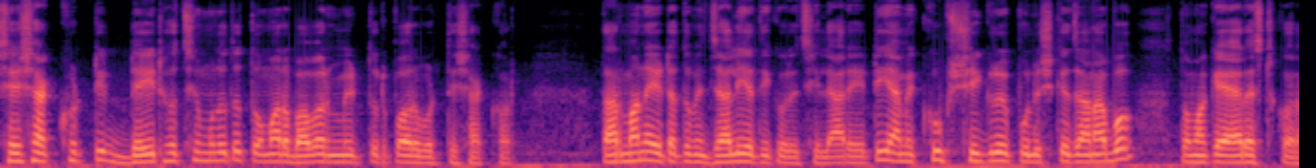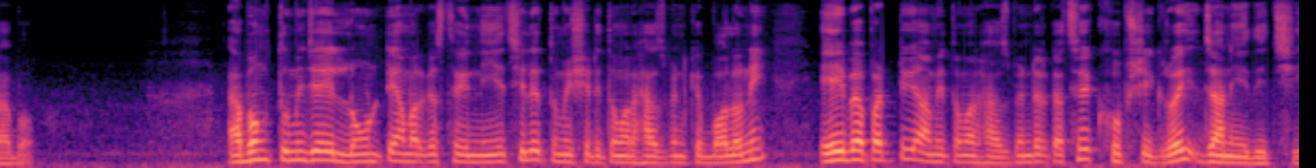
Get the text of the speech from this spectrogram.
সেই স্বাক্ষরটির ডেট হচ্ছে মূলত তোমার বাবার মৃত্যুর পরবর্তী স্বাক্ষর। তার মানে এটা তুমি জালিয়াতি করেছিলে, আর এটি আমি খুব শীঘ্রই পুলিশকে জানাব, তোমাকে অ্যারেস্ট করাবো। এবং তুমি যে লোনটি আমার কাছ থেকে নিয়েছিলে, তুমি সেটি তোমার হাজব্যান্ডকে বলনি, এই ব্যাপারটিও আমি তোমার হাজব্যান্ডের কাছে খুব শীঘ্রই জানিয়ে দিচ্ছি।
